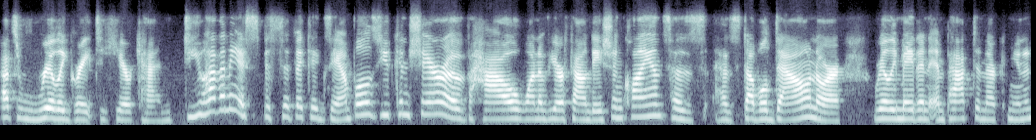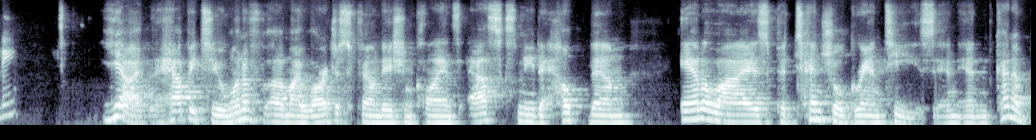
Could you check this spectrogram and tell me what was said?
That's really great to hear, Ken. Do you have any specific examples you can share of how one of your foundation clients has has doubled down or really made an impact in their community? Yeah, happy to. One of uh, my largest foundation clients asks me to help them analyze potential grantees and, and kind of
